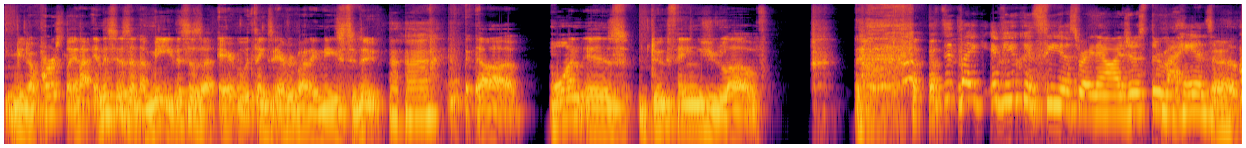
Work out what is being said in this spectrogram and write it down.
you know, personally. And, I, and this isn't a me. This is a things everybody needs to do. Uh huh. one is do things you love. Like if you could see us right now, I just threw my hands up.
